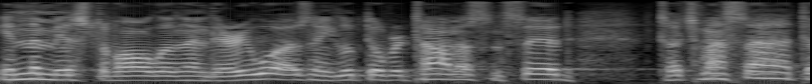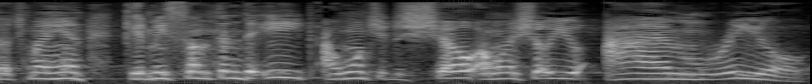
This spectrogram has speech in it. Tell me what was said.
in the midst of all of them. There he was, and he looked over at Thomas and said, touch my side, touch my hand, give me something to eat. I want you to show, I want to show you I'm real.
